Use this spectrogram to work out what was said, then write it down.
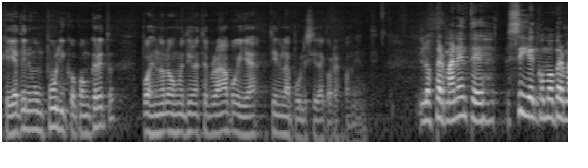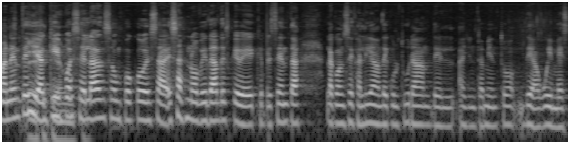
que ya tienen un público concreto, pues no los hemos metido en este programa porque ya tienen la publicidad correspondiente. Los permanentes siguen como permanentes y aquí pues se lanza un poco esa- esas novedades que, que presenta la Concejalía de Cultura del Ayuntamiento de Agüimes.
